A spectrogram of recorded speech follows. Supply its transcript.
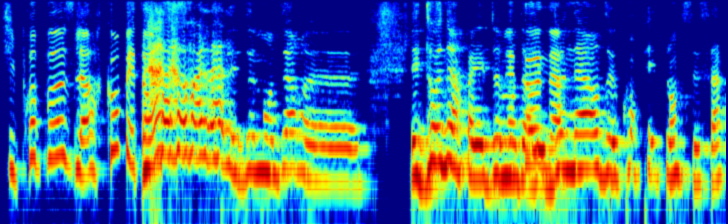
qui proposent leurs compétences. voilà, les demandeurs, euh, les donneurs, pas les demandeurs, les donneurs, de compétences, c'est ça.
